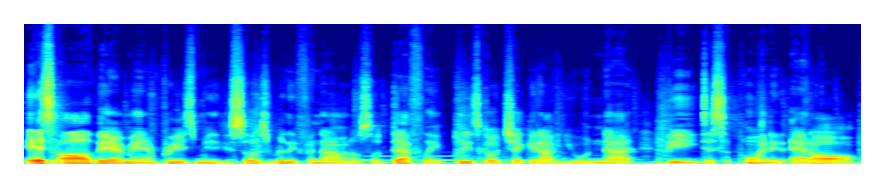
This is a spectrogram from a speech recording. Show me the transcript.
It's all there, man. Priya's music. So it's really phenomenal. So definitely, please go check it out, you will not be disappointed at all.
